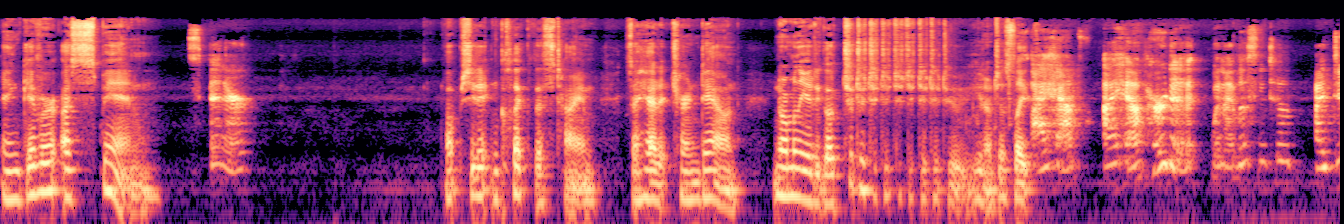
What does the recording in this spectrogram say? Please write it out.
and give her a spin. Spinner. Oh, she didn't click this time because I had it turned down. Normally it'd go, you know, just like I have I have heard it when I listen to I do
